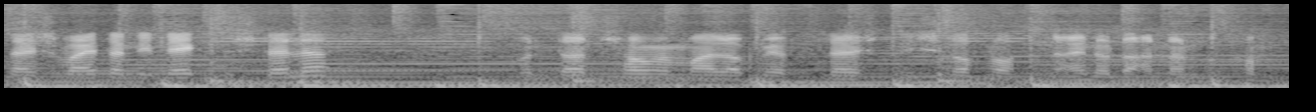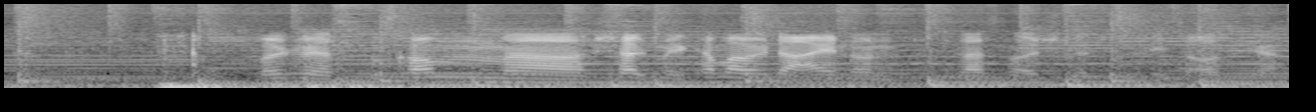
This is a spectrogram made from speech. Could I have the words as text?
gleich weiter an die nächste Stelle und dann schauen wir mal, ob wir vielleicht nicht doch noch den einen oder anderen bekommen. Sollten wir es bekommen, äh, schalten wir die Kamera wieder ein und lassen euch wissen, wie es ausgeht.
